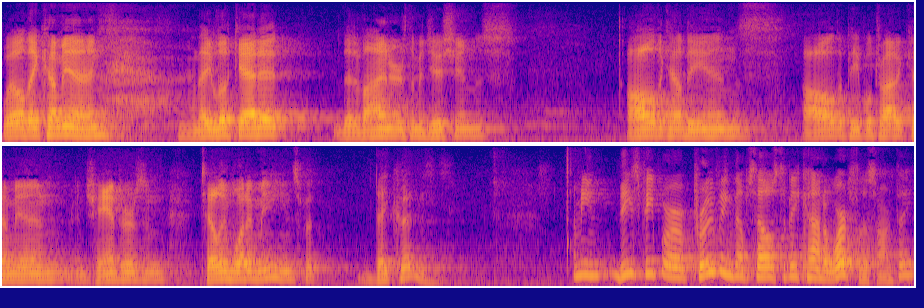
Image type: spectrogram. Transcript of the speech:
well, they come in and they look at it the diviners, the magicians, all the Chaldeans, all the people try to come in, enchanters, and tell him what it means, but they couldn't. I mean, these people are proving themselves to be kind of worthless, aren't they?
